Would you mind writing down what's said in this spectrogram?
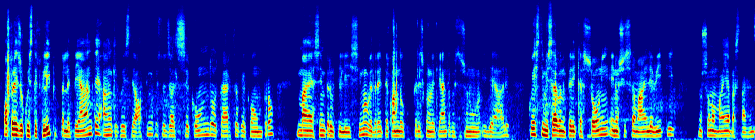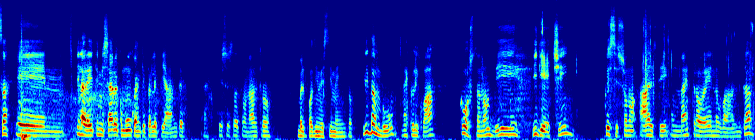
Ho preso queste clip per le piante, anche queste ottime, questo è già il secondo o terzo che compro, ma è sempre utilissimo, vedrete quando crescono le piante questi sono ideali. Questi mi servono per i cassoni e non si sa mai, le viti non sono mai abbastanza e, e la rete mi serve comunque anche per le piante questo è stato un altro bel po' di investimento. Il bambù eccoli qua costano di, di 10 questi sono alti 1,90 m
